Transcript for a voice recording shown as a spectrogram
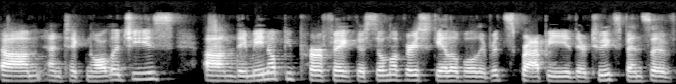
um, and technologies. Um, they may not be perfect. They're still not very scalable. They're a bit scrappy. They're too expensive.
